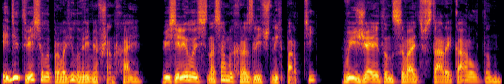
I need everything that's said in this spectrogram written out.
Эдит весело проводила время в Шанхае, веселилась на самых различных партий, выезжая танцевать в Старый Карлтон,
